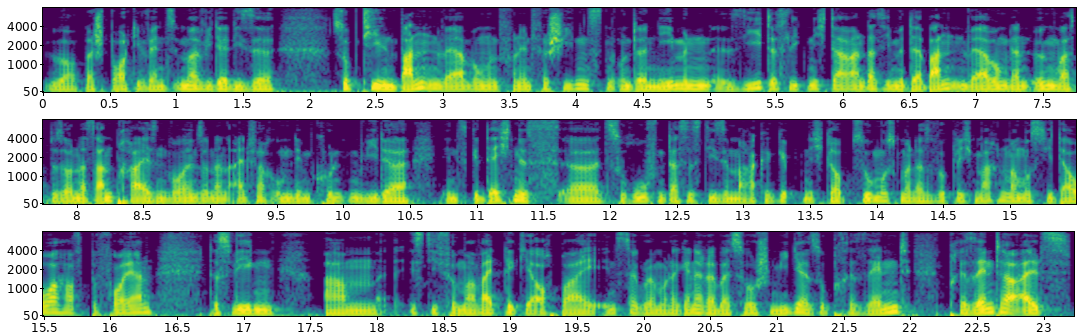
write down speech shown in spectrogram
überhaupt bei Sportevents immer wieder diese subtilen Bandenwerbungen von den verschiedensten Unternehmen sieht. Das liegt nicht daran, dass sie mit der Bandenwerbung dann irgendwas besonders anpreisen wollen, sondern einfach um dem Kunden wieder ins Gedächtnis äh, zu rufen, dass es diese Marke gibt. Und ich glaube, so muss man das wirklich machen. Man muss die dauerhaft befeuern. Deswegen ähm, ist die Firma Weitblick ja auch bei Instagram oder generell bei Social Media so präsent. Präsenter als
